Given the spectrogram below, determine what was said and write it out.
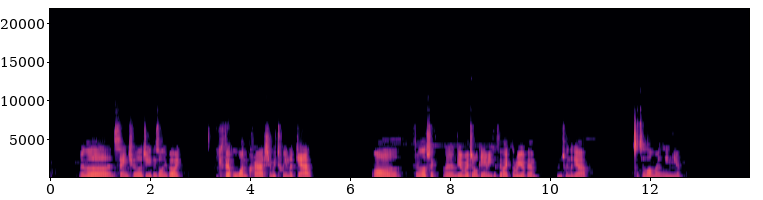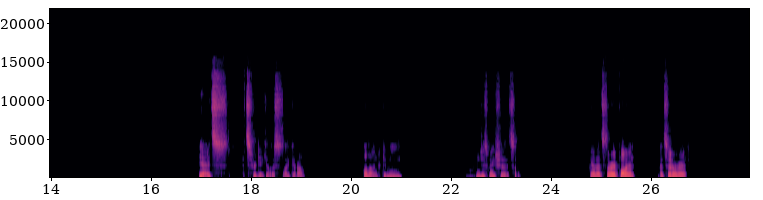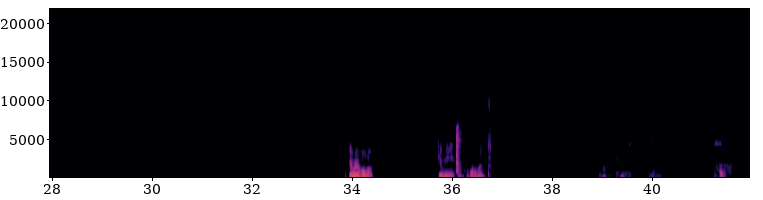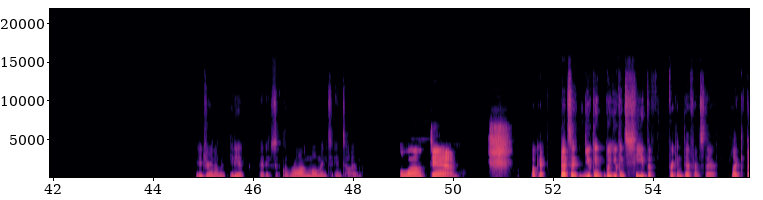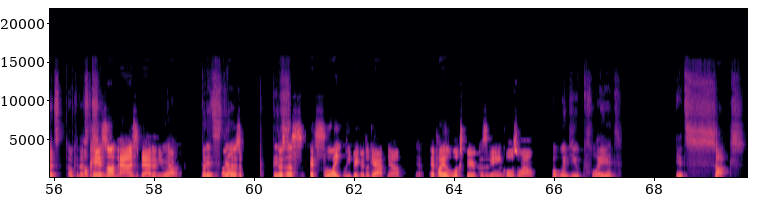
in the N. Sane trilogy. There's only about like you can fit one crash in between the gap. Well, from it looks like in the original game, you can fit like three of them in between the gap. So it's a lot more lenient. yeah, it's it's ridiculous. Like, I don't. Hold on, give me. Let me just make sure that's yeah, that's the right point. That's it, all right. Okay, wait, hold on. Give me a moment. Adrian, I'm an idiot. That is at the wrong moment in time. Oh, wow, damn. Okay, That's it. You can, but you can see the freaking difference there. Like that's okay. That's okay, it's not as bad anymore. Yeah, but it's Uh, still there's a there's it's, a it's slightly bigger the gap now. Yeah. It probably looks bigger because of the angle as well. but when you play it, it sucks.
